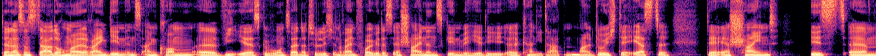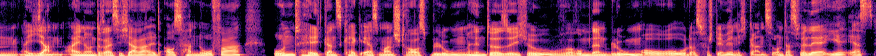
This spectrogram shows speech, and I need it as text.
Dann lass uns da doch mal reingehen ins Ankommen. Äh, wie ihr es gewohnt seid, natürlich in Reihenfolge des Erscheinens gehen wir hier die äh, Kandidaten mal durch. Der erste, der erscheint, ist ähm, Jan, 31 Jahre alt, aus Hannover, und hält ganz keck erstmal einen Strauß Blumen hinter sich. Oh, warum denn Blumen? Oh, oh, das verstehen wir nicht ganz. Und das will er ihr erst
